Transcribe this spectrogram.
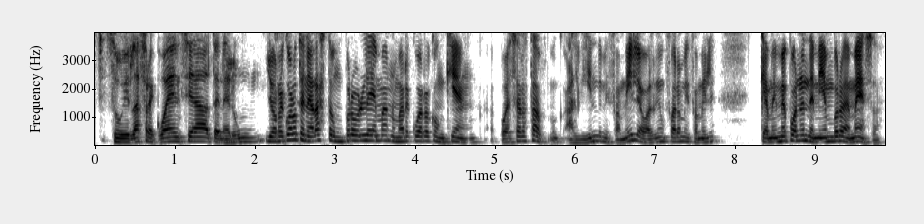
subir la frecuencia, tener un... Yo recuerdo tener hasta un problema, no me recuerdo con quién, puede ser hasta alguien de mi familia o alguien fuera de mi familia, que a mí me ponen de miembro de mesa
